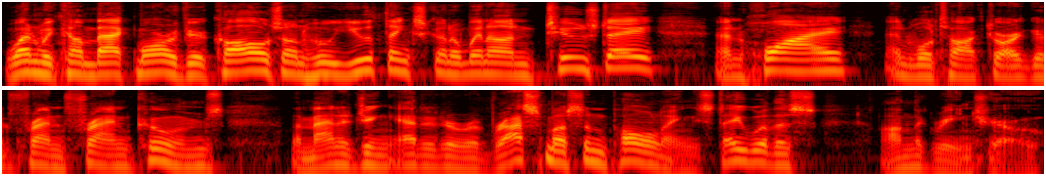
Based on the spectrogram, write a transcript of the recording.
When we come back, more of your calls on who you think's going to win on Tuesday and why. And we'll talk to our good friend Fran Coombs, the managing editor of Rasmussen Polling. Stay with us on The Green Show.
